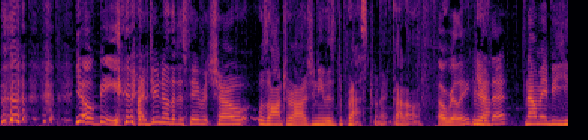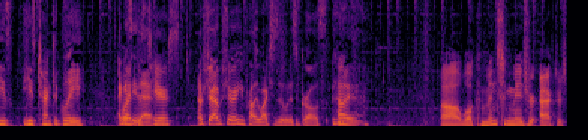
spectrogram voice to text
Yo, B. I do know that his favorite show was Entourage, and he was depressed when it got off. oh, really? He yeah. said that? Now maybe he's he's turned to Glee. I can see his that. Tears. I'm sure. I'm sure he probably watches it with his girls. Oh yeah. Uh, well, convincing major actors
